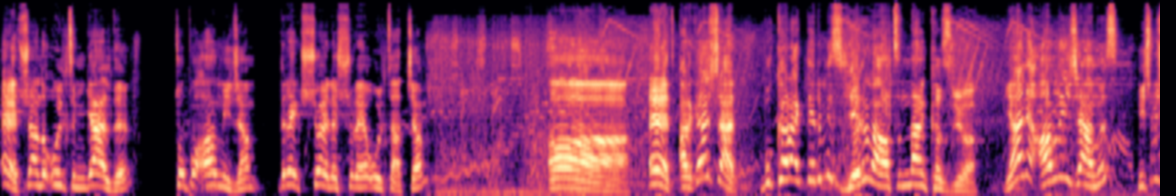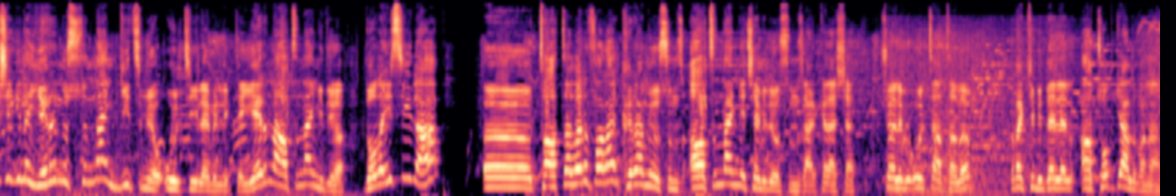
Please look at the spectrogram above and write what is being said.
Evet şu anda ultim geldi. Topu almayacağım. Direkt şöyle şuraya ulti atacağım. Aa, evet arkadaşlar bu karakterimiz yerin altından kazıyor. Yani anlayacağınız hiçbir şekilde yerin üstünden gitmiyor ulti ile birlikte. Yerin altından gidiyor. Dolayısıyla e, tahtaları falan kıramıyorsunuz. Altından geçebiliyorsunuz arkadaşlar. Şöyle bir ulti atalım. Rakibi delelim. Aa top geldi bana.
